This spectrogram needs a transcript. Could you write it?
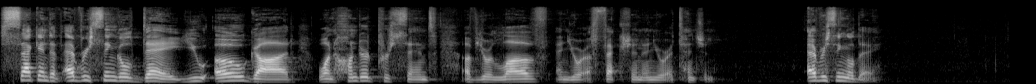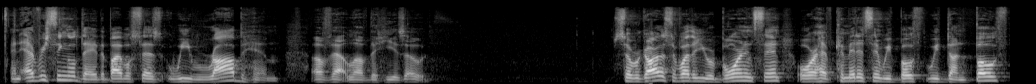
second of every single day, you owe God 100% of your love and your affection and your attention. Every single day. And every single day, the Bible says we rob him of that love that he is owed. So, regardless of whether you were born in sin or have committed sin, we've, both, we've done both.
